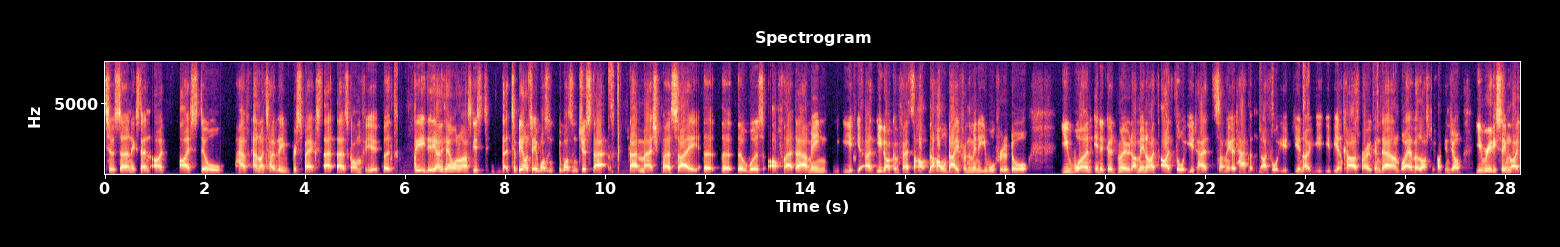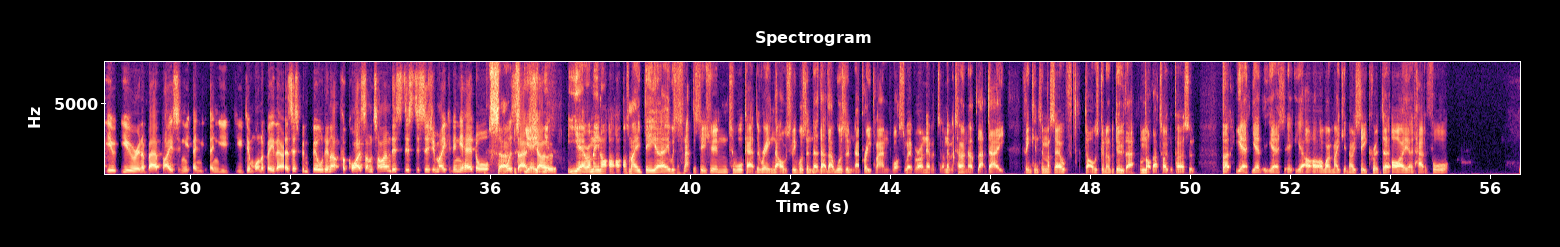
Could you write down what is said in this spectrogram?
to a certain extent, I I still have, and I totally respect that that's gone for you. But the, the only thing I want to ask is, that, to be honest, it wasn't it wasn't just that that match per se that that, that was off that day. I mean, you, you, uh, you got to confess the whole the whole day from the minute you walk through the door, you weren't in a good mood. I mean, I I thought you'd had something had happened. I thought you you know you, you, you know cars broken down, whatever, lost your fucking job. You really seemed like you you were in a bad place and you, and and you you didn't want to be there. Has this been building up for quite some time? This this decision making in your head, or so, was that yeah, show? Yeah. Yeah, I mean, I, I, I made the. Uh, it was a snap decision to walk out the ring. That obviously wasn't that that, that wasn't uh, pre-planned whatsoever. I never I never turned up that day thinking to myself that I was going to do that. I'm not that type of person. But yeah, yeah, yes, it, yeah. I, I, won't make it no secret that I had had a thought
